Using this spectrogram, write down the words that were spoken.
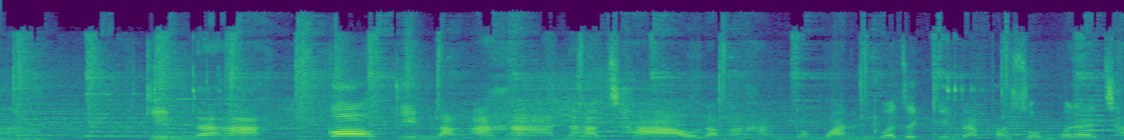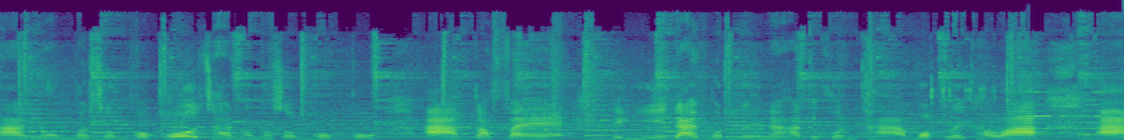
มาก กินนะคะ ก็กินหลังอาหารนะคะ เช้าหลังอาหารกลางวัน หรือว่าจะกินแบบผสมก็ได้ชานมผสมโกโก้ชานมผสมโกโก้อ่ากาแฟ อย่างนี้ได้หมดเลยนะคะ ทุกคนคะบอกเลยค่ะว่าอ่า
